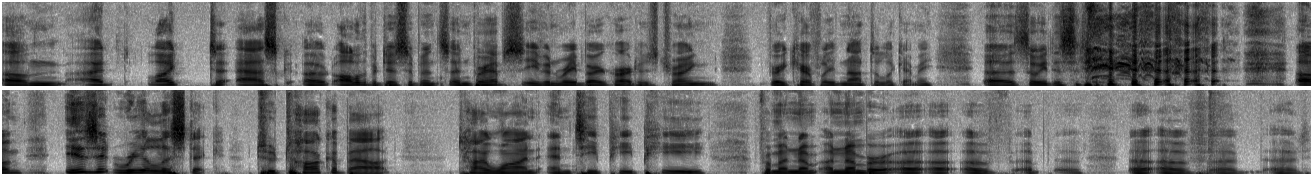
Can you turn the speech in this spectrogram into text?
Um, I'd like to ask uh, all of the participants, and perhaps even Ray Burghardt, who's trying very carefully not to look at me, uh, so he just. um, is it realistic to talk about Taiwan and TPP from a, num- a number of, of, of, of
